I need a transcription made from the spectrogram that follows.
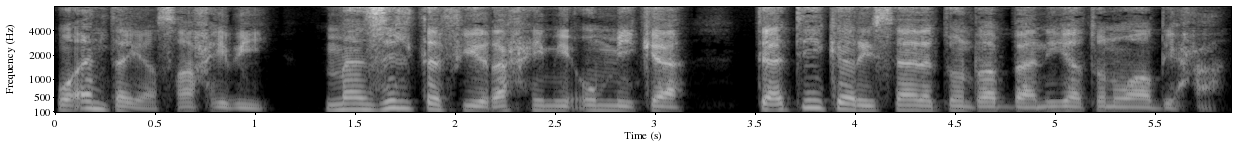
وأنت يا صاحبي ما زلت في رحم أمك تأتيك رسالة ربانية واضحة.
